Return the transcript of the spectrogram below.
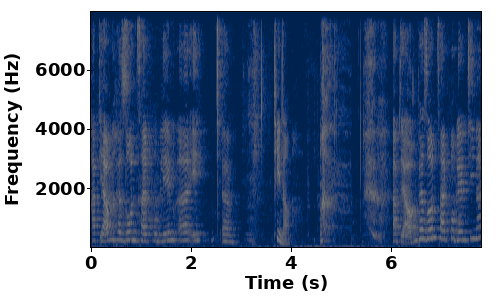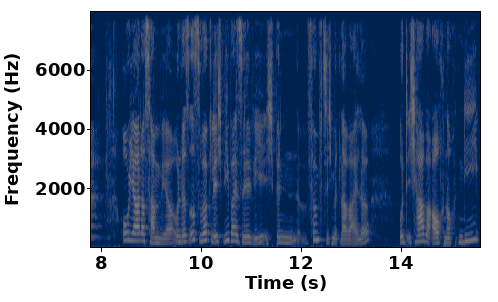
Habt ihr auch ein Personenzahlproblem? Äh, ich, ähm, Tina. habt ihr auch ein Personenzahlproblem, Tina? Oh ja, das haben wir. Und es ist wirklich wie bei Silvi. Ich bin 50 mittlerweile und ich habe auch noch nie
